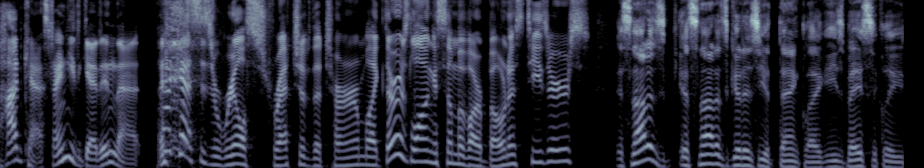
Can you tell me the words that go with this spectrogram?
podcast. I need to get in that. Podcast is a real stretch of the term. Like they're as long as some of our bonus teasers. It's not as it's not as good as you'd think. Like he's basically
